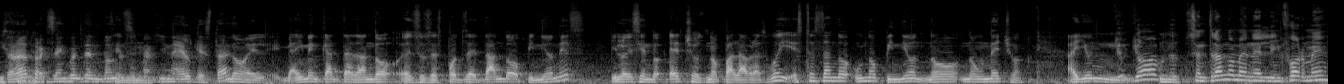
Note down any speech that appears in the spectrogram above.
O sea, nada más para que se den cuenta en dónde se imagina él que está. No, él, a mí me encanta dando en sus spots de dando opiniones y lo diciendo hechos, no palabras. Güey, estás dando una opinión, no, no un hecho. Hay un... Yo, centrándome en el informe,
